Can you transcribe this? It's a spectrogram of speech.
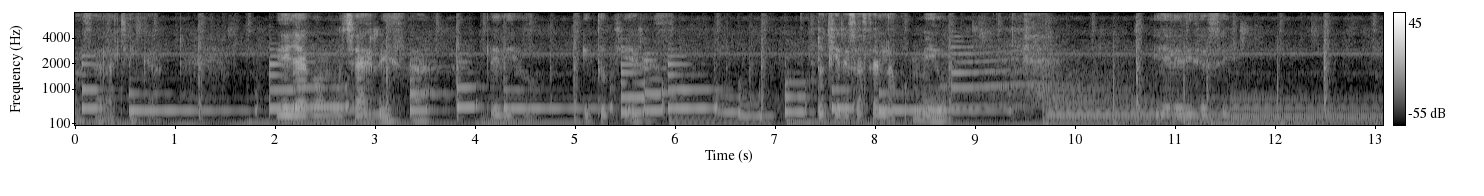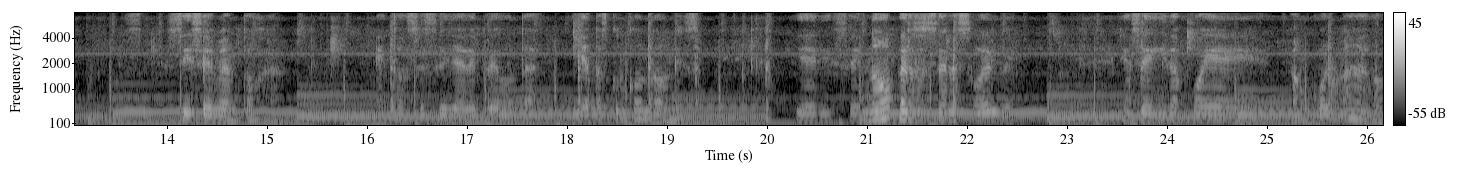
hacia la chica. Y ella con mucha risa le dijo, ¿y tú quieres? ¿Tú quieres hacerlo conmigo? Y él le dice, sí. Sí se me antoja. Entonces ella le pregunta, ¿y andas con condones? Y él dice, no, pero eso se resuelve. Enseguida fue a un colmado,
